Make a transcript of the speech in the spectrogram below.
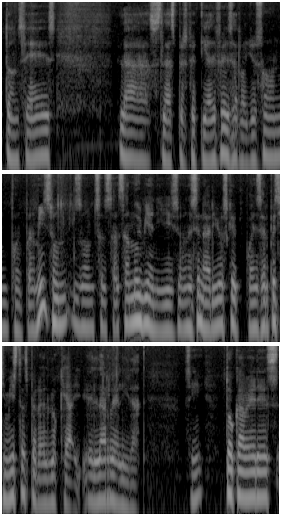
Entonces, las, las, perspectivas de desarrollo son, para mí, son, son, están muy bien y son escenarios que pueden ser pesimistas, pero es lo que hay, es la realidad. ¿sí? Toca ver es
